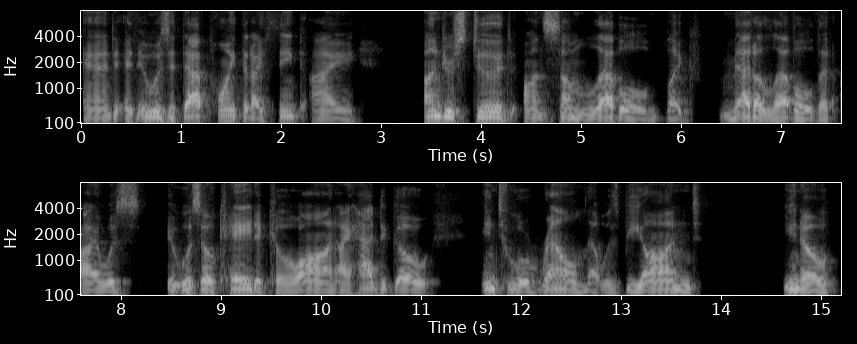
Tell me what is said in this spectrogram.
And it, it was at that point that i think i understood on some level like meta level that i was it was okay to go on. I had to go into a realm that was beyond, you know,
